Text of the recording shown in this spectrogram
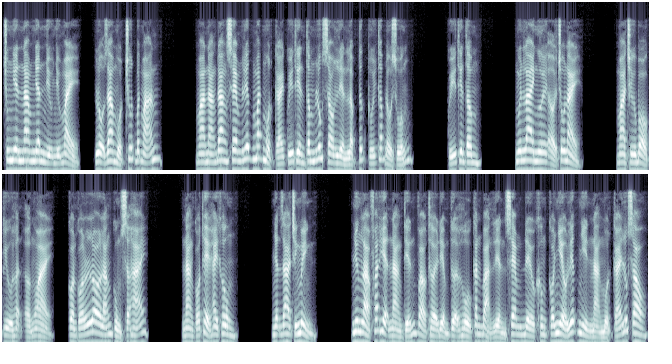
Trung niên nam nhân nhíu nhíu mày, lộ ra một chút bất mãn. Mà nàng đang xem liếc mắt một cái quý thiên tâm lúc sau liền lập tức túi thấp đầu xuống. Quý thiên tâm, nguyên lai like ngươi ở chỗ này, mà trừ bỏ cừu hận ở ngoài, còn có lo lắng cùng sợ hãi. Nàng có thể hay không? Nhận ra chính mình. Nhưng là phát hiện nàng tiến vào thời điểm tựa hồ căn bản liền xem đều không có nhiều liếc nhìn nàng một cái lúc sau,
